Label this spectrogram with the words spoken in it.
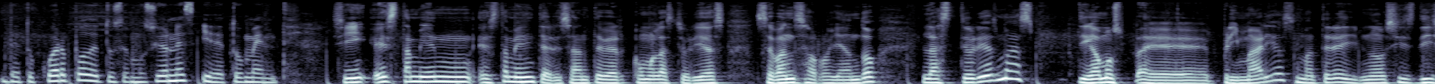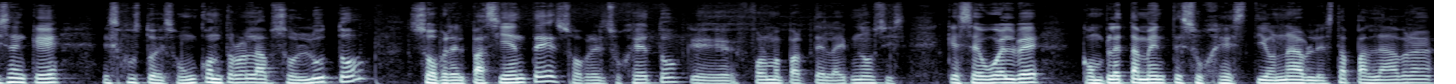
de tu cuerpo, de tus emociones y de tu mente. Sí, es también, es también interesante ver cómo las teorías se van desarrollando. Las teorías más, digamos, eh, primarias en materia de hipnosis dicen que es justo eso, un control absoluto sobre el paciente, sobre el sujeto que forma parte de la hipnosis, que se vuelve completamente sugestionable. Esta palabra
